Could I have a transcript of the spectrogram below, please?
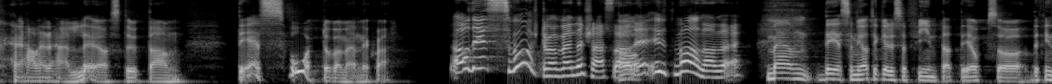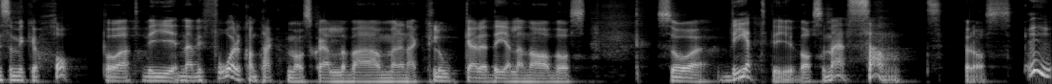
är det här löst utan det är svårt att vara människa. Ja, det är svårt att vara människa. Alltså. Ja. Det är utmanande. Men det som jag tycker är så fint att det också det finns så mycket hopp och att vi när vi får kontakt med oss själva med den här klokare delen av oss så vet vi ju vad som är sant för oss. Mm.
